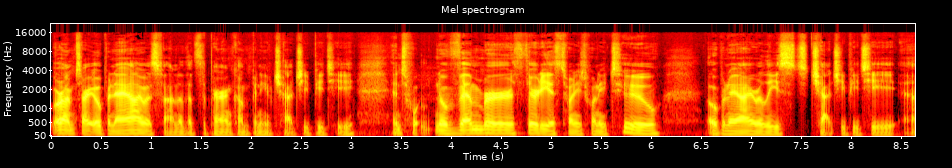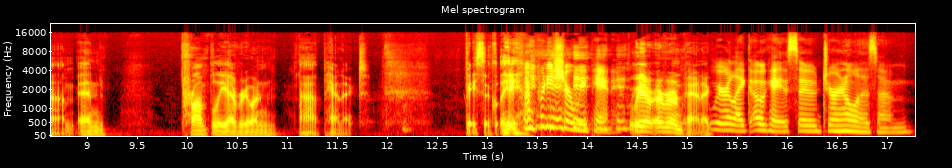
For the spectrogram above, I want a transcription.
or I'm sorry, OpenAI was founded. That's the parent company of ChatGPT. In tw- November 30th, 2022, OpenAI released ChatGPT, um, and promptly everyone uh, panicked basically. I'm pretty sure we panicked. we everyone panicked. We were like, okay, so journalism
